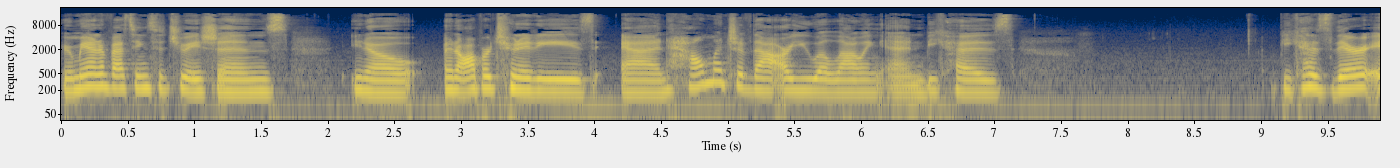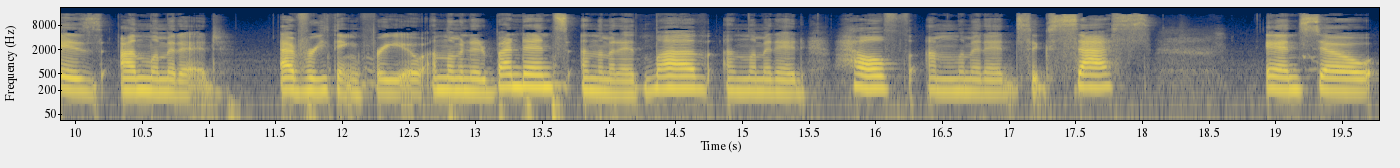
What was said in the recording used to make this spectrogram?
your manifesting situations, you know, and opportunities and how much of that are you allowing in? Because because there is unlimited everything for you. Unlimited abundance unlimited love unlimited health unlimited success. And so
